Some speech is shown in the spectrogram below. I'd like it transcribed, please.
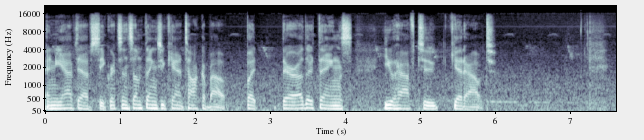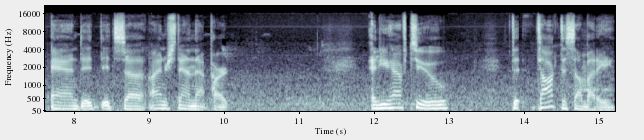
And you have to have secrets, and some things you can't talk about. But there are other things you have to get out. And it, it's, uh, I understand that part. And you have to th- talk to somebody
